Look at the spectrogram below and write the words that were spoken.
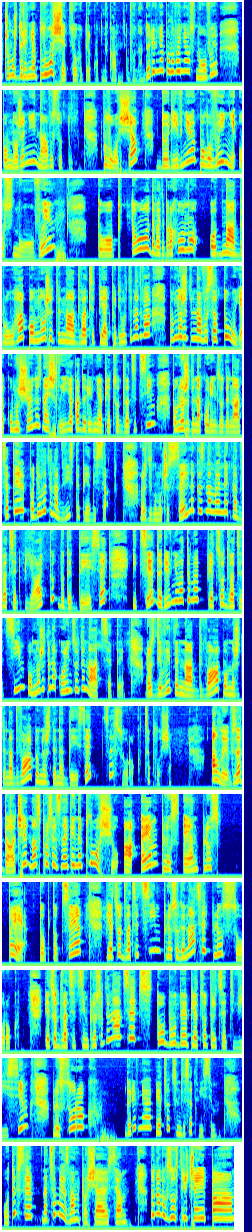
Чому ж дорівнює площа цього трикутника? Вона дорівнює половині основи, помноженій на висоту. Площа дорівнює половині основи, тобто, давайте порахуємо 1 друга помножити на 25 поділити на 2, помножити на висоту, яку ми щойно знайшли, яка дорівнює 527, помножити на корінь з 11, поділити на 250. Розділимо чисельник і знаменник на 25, тут буде 10, і це дорівнюватиме 527 помножити на корінь з 11. Розділити на 2, помножити на 2, помножити на 10, це 40, це площа. Але в задачі нас просять знайти не площу, а m плюс n плюс p. Тобто це 527 плюс 11 плюс 40. 527 плюс 11 то буде 538 плюс 40 дорівнює 578. От і все. На цьому я з вами прощаюся. До нових зустрічей. Па!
